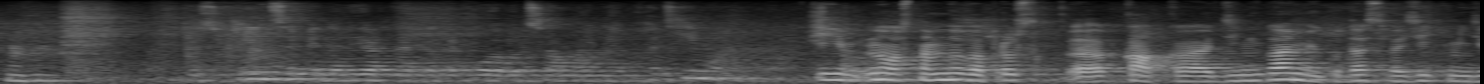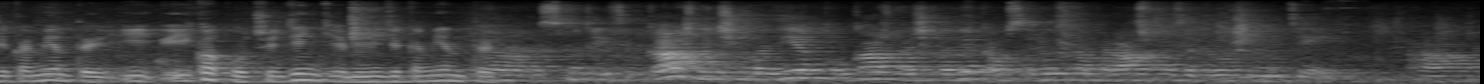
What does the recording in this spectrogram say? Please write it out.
То есть, в принципе, наверное, это такое вот самое необходимое. И, ну, основной вопрос, э, как э, деньгами, куда свозить медикаменты и, и как лучше деньги, медикаменты. Э, Смотрите, каждый человек, у каждого человека абсолютно по-разному загруженный день. А,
